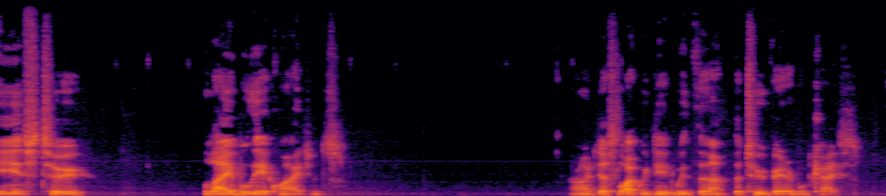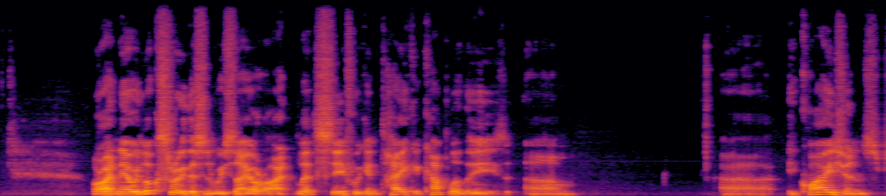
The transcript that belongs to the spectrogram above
is to label the equations. All right, just like we did with the, the two variable case. All right, now we look through this and we say, all right, let's see if we can take a couple of these um, uh, equations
